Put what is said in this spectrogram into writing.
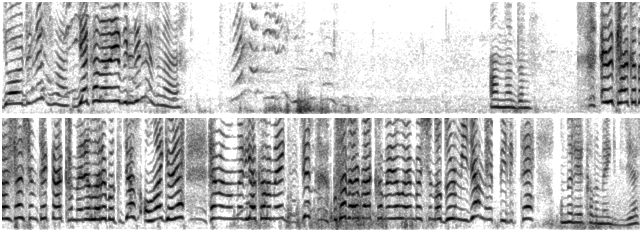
gördünüz mü? Yakalayabildiniz mi? Anladım. Evet arkadaşlar şimdi tekrar kameralara bakacağız. Ona göre hemen onları yakalamaya gideceğiz. Bu sefer ben kameraların başında durmayacağım. Hep birlikte onları yakalamaya gideceğiz.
